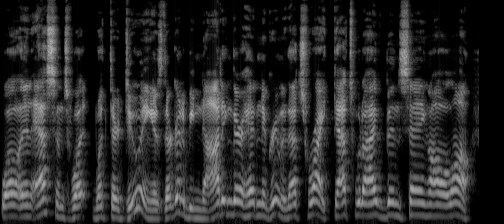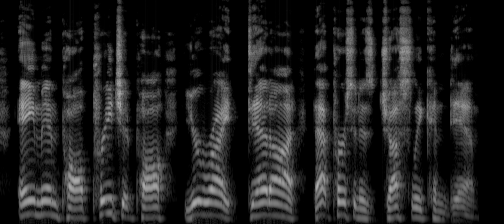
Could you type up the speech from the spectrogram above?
Well, in essence, what, what they're doing is they're going to be nodding their head in agreement. That's right. That's what I've been saying all along. Amen, Paul. Preach it, Paul. You're right. Dead on. That person is justly condemned.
